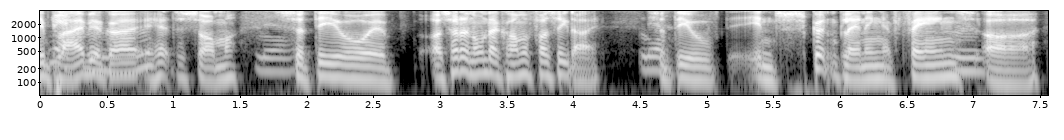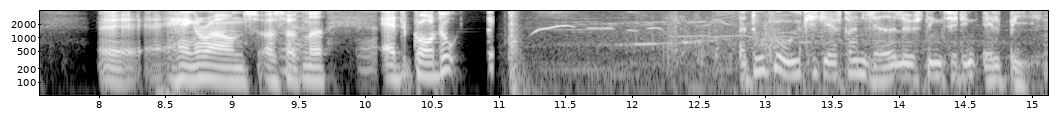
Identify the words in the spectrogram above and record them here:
Det plejer vi at gøre her til sommer. Så det er jo... øh, Og så er der nogen, der er kommet for at se dig. Så det er jo en skøn blanding af fans mm. og øh, hangarounds og sådan noget. At går du Er du på udkig efter en ladeløsning til din elbil?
